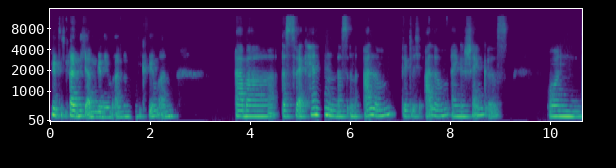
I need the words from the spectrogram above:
fühlt sich gerade nicht angenehm an und bequem an. Aber das zu erkennen, dass in allem, wirklich allem ein Geschenk ist und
